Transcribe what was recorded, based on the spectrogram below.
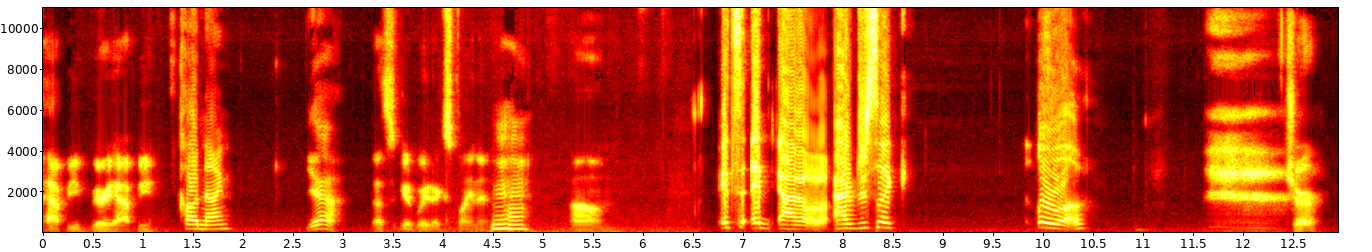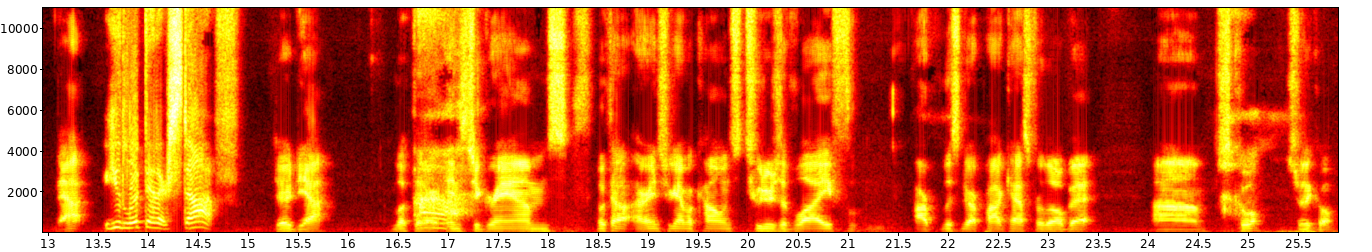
Happy. Very happy. Cloud nine? Yeah, that's a good way to explain it. Mm-hmm. Um, It's it, I don't know. I'm just like Ugh. Sure. That You looked at our stuff. dude, yeah. Looked at our Ah. Instagrams, looked at our Instagram accounts, Tutors of Life, our listened to our podcast for a little bit. Um, it's cool. It's really cool.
